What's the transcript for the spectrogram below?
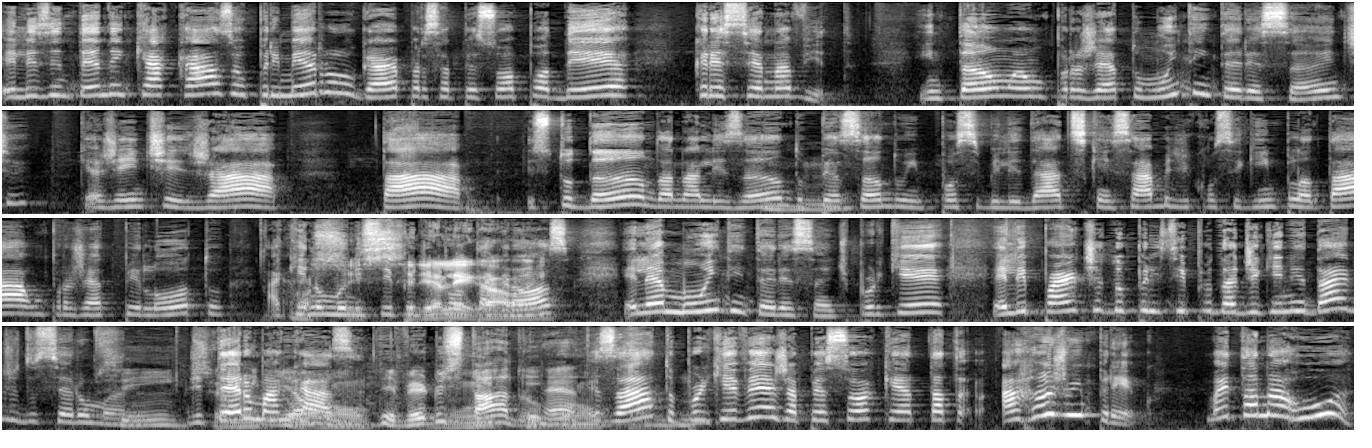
eles entendem que a casa é o primeiro lugar para essa pessoa poder crescer na vida. Então é um projeto muito interessante que a gente já está estudando, analisando, Uhum. pensando em possibilidades, quem sabe, de conseguir implantar um projeto piloto aqui no Nossa, município de seria Ponta legal, hein? Grossa. Ele é muito interessante, porque ele parte do princípio da dignidade do ser humano, Sim, de ter é uma casa. bom. Dever do Muito Estado, né? bom. Exato, porque veja, a pessoa quer tá- tá- arranja um emprego, mas tá na rua.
